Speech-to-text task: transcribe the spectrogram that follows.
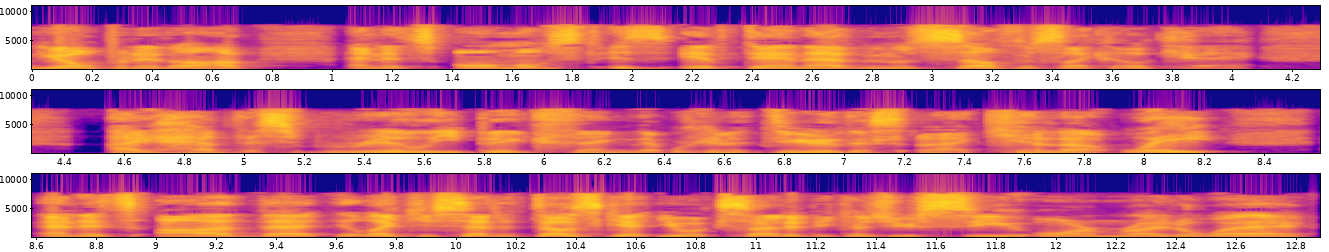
you open it up, and it's almost as if Dan Adams himself is like, okay. I have this really big thing that we're going to do this and I cannot wait. And it's odd that, like you said, it does get you excited because you see Orm right away.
